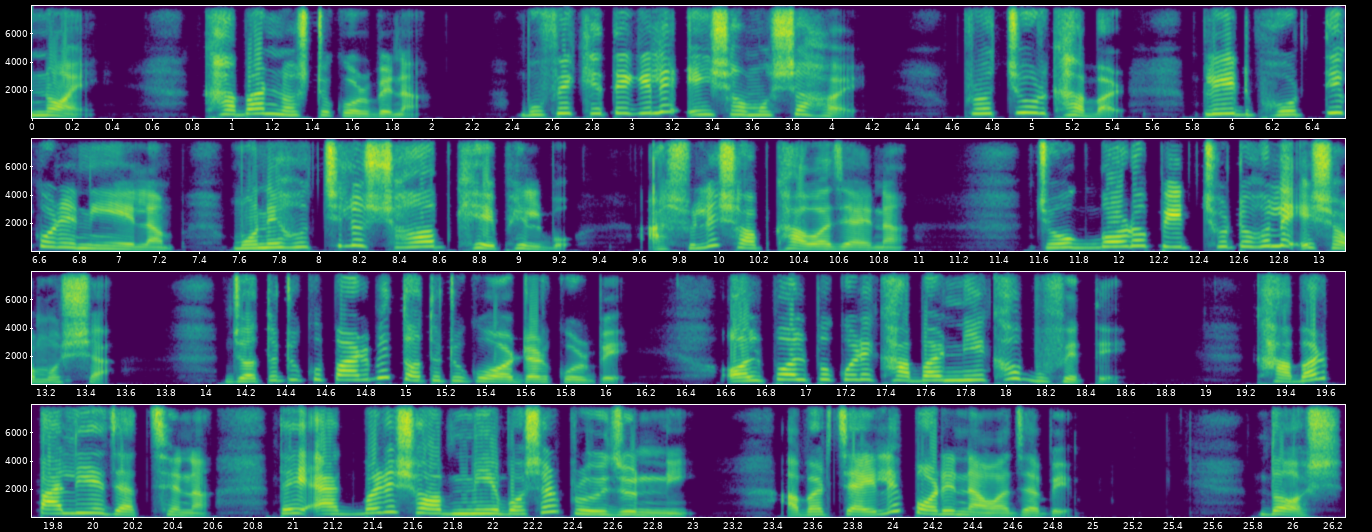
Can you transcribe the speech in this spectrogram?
নয়, খাবার নষ্ট করবে না। বুফে খেতে গেলে এই সমস্যা হয়। প্রচুর খাবার। প্লেট ভর্তি করে নিয়ে এলাম। মনে হচ্ছিল সব খেয়ে ফেলব। আসলে সব খাওয়া যায় না। চোখ বড়, পেট ছোট হলে এ সমস্যা। যতটুকু পারবে ততটুকু অর্ডার করবে। অল্প অল্প করে খাবার নিয়ে খাও বুফেতে। খাবার পালিয়ে যাচ্ছে না, তাই একবারে সব নিয়ে বসার প্রয়োজন নেই। আবার চাইলে পরে নেওয়া যাবে। দশ।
